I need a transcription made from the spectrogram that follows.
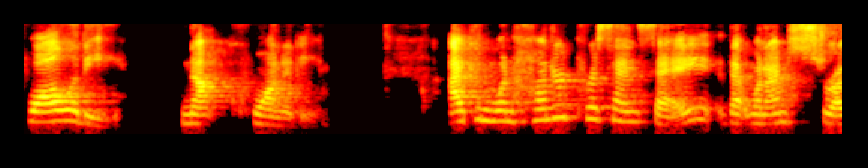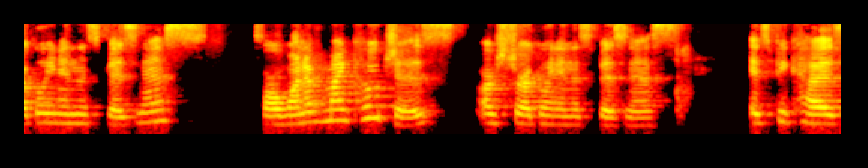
quality, not quantity. I can 100% say that when I'm struggling in this business, or one of my coaches are struggling in this business, it's because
